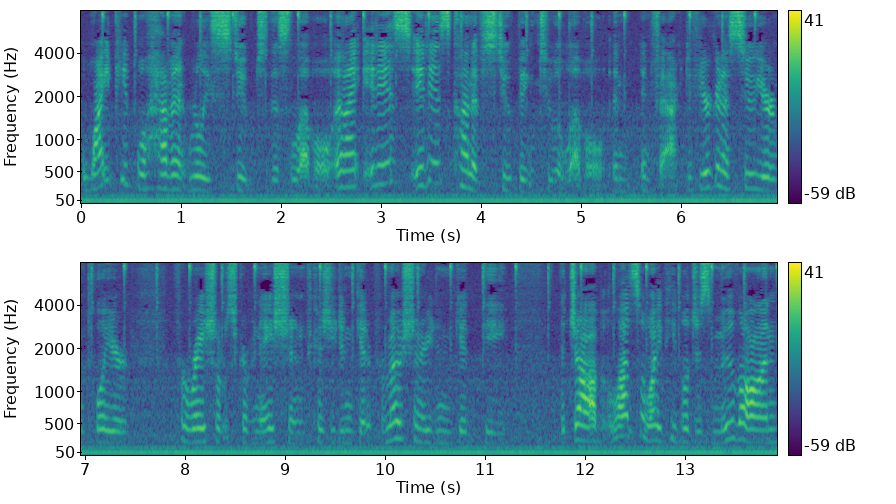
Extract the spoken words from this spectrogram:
white people haven't really stooped to this level. And I, it is it is kind of stooping to a level in, in fact. If you're gonna sue your employer for racial discrimination because you didn't get a promotion or you didn't get the the job, lots of white people just move on.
